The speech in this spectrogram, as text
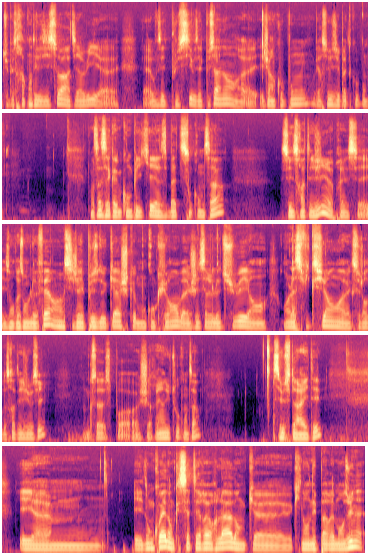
tu peux te raconter des histoires, dire oui, vous êtes plus ci, vous êtes plus ça, non, j'ai un coupon versus j'ai pas de coupon. Donc ça, c'est quand même compliqué à se battre contre ça c'est une stratégie, après ils ont raison de le faire. Hein. Si j'avais plus de cash que mon concurrent, bah, j'essaierais de le tuer en, l'asphyxiant avec ce genre de stratégie aussi. Donc ça, c'est pas, j'ai rien du tout contre ça. C'est juste la réalité. Et, euh, donc ouais, donc cette erreur-là, donc euh, qui n'en est pas vraiment une,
